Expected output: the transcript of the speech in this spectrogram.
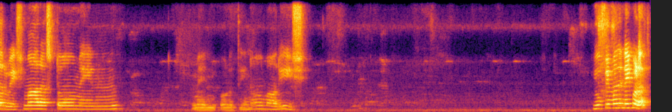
सर्वेश महाराष्ट्र मेन मेन पड़ती ना बारिश यूपी मध्ये नाही पडत?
